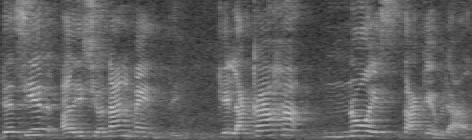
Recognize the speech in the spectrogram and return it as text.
Decir adicionalmente que la caja no está quebrada,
